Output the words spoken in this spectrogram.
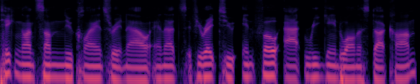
taking on some new clients right now, and that's if you write to info at regainedwellness.com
